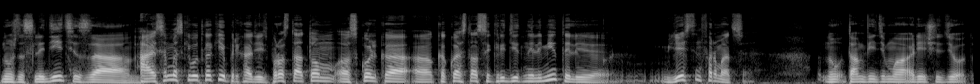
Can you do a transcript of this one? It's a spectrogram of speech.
нужно следить за... А смс будут какие приходить? Просто о том, э, сколько, э, какой остался кредитный лимит или есть информация? Ну, там, видимо, речь идет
